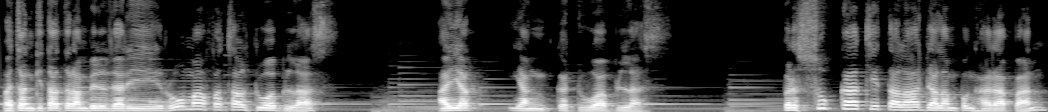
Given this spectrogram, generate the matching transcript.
Bacaan kita terambil dari Roma pasal 12 ayat yang ke-12. Bersukacitalah dalam pengharapan,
